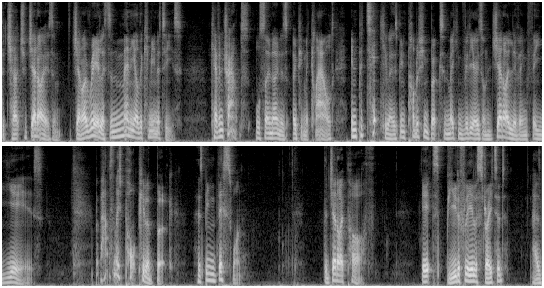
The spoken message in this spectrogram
the Church of Jediism, Jedi Realists, and many other communities. Kevin Trout, also known as Opie McLeod, in particular has been publishing books and making videos on Jedi living for years. But perhaps the most popular book has been this one The Jedi Path. It's beautifully illustrated, has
